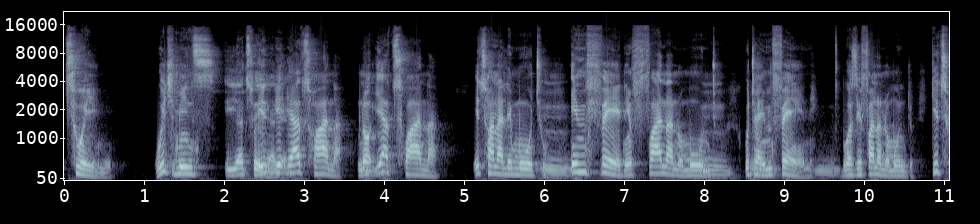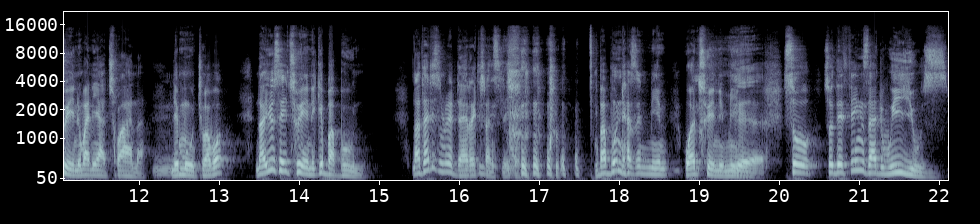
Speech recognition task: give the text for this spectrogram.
tweni, which means E tshwenya it- it- le. ya tshwana. no ya tshwana e tshwana le motho. Imfene ifana nomuntu. Kuthiwa imfene. Because ifana nomuntu. Ke tshweni ubani ya tshwana le muthu wabo now you say tshweni ke baboon. Now that is not a direct translation. Baboon doesn't mean what tshweni means Yeah. so so the things that we use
